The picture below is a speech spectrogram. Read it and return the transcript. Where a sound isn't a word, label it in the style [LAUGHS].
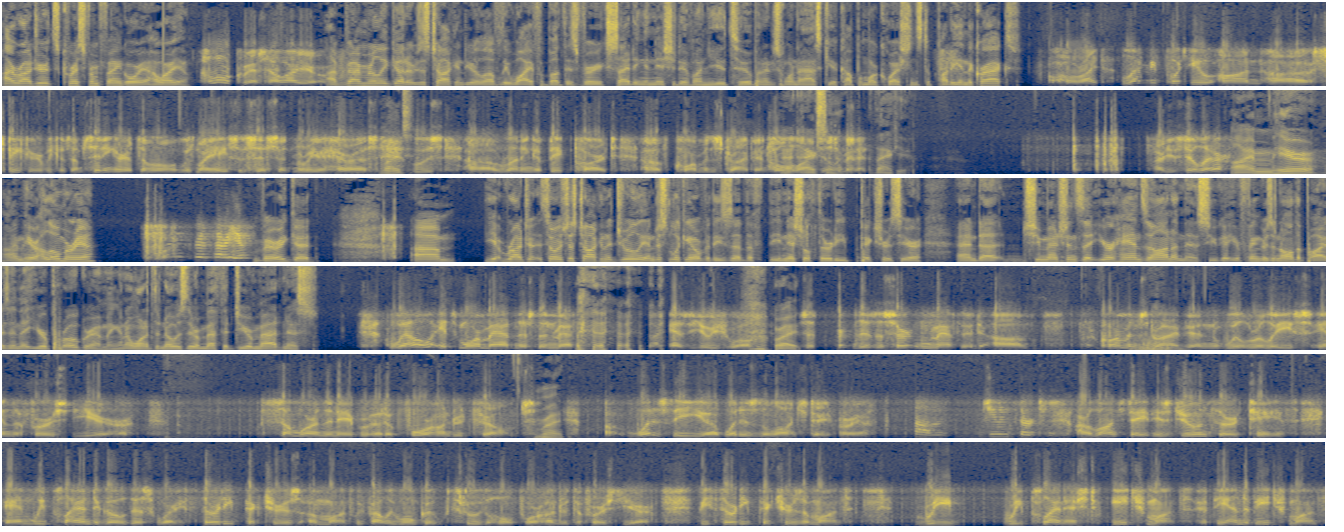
Hi, Roger. It's Chris from Fangoria. How are you? Hello, Chris. How are you? I'm, I'm really good. I was just talking to your lovely wife about this very exciting initiative on YouTube, and I just wanted to ask you a couple more questions to putty in the cracks. All right. Let me put you on uh, speaker because I'm sitting here at the moment with my ace assistant, Maria Harris, Right. who's uh, running a big part of Corman's Drive-In. Hold E- on Excellent. just a minute. Thank you. Are you still there? I'm here. I'm here. Hello, Maria. Hi, Chris, how are you? Very good. Um, yeah, Roger. So I was just talking to Julie. I'm just looking over these uh, the, the initial 30 pictures here, and uh, she mentions that you're hands-on on this. You got your fingers in all the pies, and that you're programming. And I wanted to know: is there a method to your madness? Well, it's more madness than method, [LAUGHS] as usual. Right. There's a, there's a certain method. Um, Corman's Drive-In will release in the first year somewhere in the neighborhood of 400 films. Right. Uh, what is the uh, what is the launch date, Maria? Um, June 13th. Our launch date is June 13th, and we plan to go this way 30 pictures a month. We probably won't go through the whole 400 the first year. Be 30 pictures a month, re- replenished each month. At the end of each month,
